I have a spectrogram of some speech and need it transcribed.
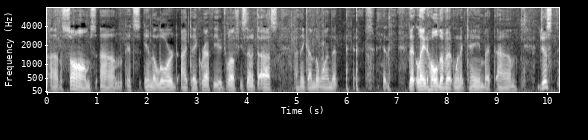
uh, the Psalms. Um, it's in the Lord I take refuge. Well, she sent it to us. I think I'm the one that that laid hold of it when it came, but um, just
